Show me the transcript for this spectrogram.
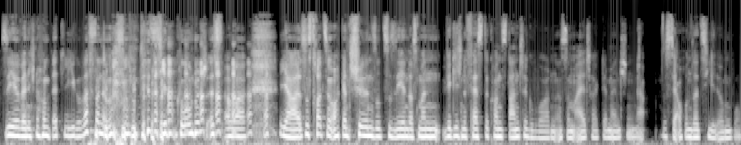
sehe, wenn ich noch im Bett liege, was dann immer so ein bisschen komisch ist. Aber ja, es ist trotzdem auch ganz schön so zu sehen, dass man wirklich eine feste Konstante geworden ist im Alltag der Menschen, ja. Das ist ja auch unser Ziel irgendwo.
